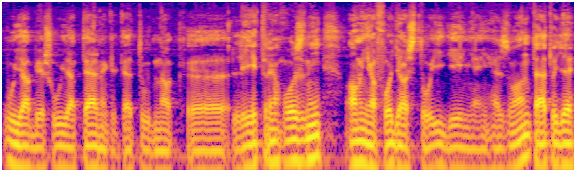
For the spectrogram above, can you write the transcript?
újabb és újabb termékeket tudnak ö, létrehozni, ami a fogyasztó igényeihez van. Tehát ugye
